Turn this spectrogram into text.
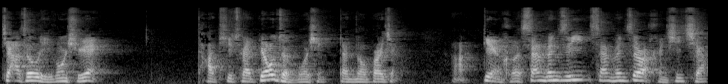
加州理工学院，他提出来标准模型得诺贝尔奖，啊电荷三分之一、三分之二很稀奇啊，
